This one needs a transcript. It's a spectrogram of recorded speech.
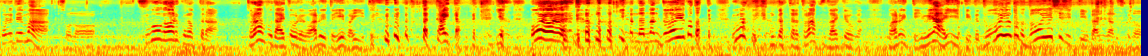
それでまあ、その、都合が悪くなったら、トランプ大統領が悪いと言えばいいっていうことが書いてあって、いや、おいおいおい、いや、な、な、どういうことって、うまくいかんかったらトランプ大統領が悪いって言えやいいって言って、どういうこと、どういう指示っていう感じなんですけど、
